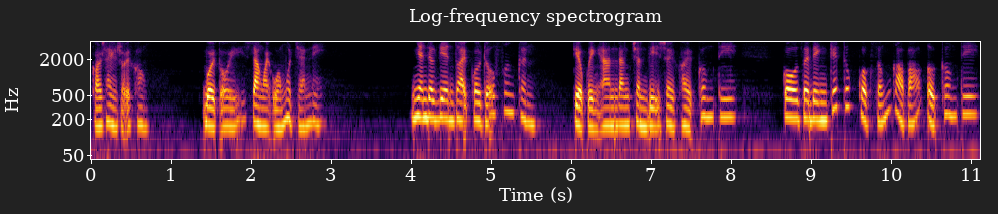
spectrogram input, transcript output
có rảnh rỗi không? Buổi tối ra ngoài uống một chén đi. Nhận được điện thoại của Đỗ Phương Cần, Kiều Quỳnh An đang chuẩn bị rời khỏi công ty. Cô dự định kết thúc cuộc sống gò bó ở công ty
